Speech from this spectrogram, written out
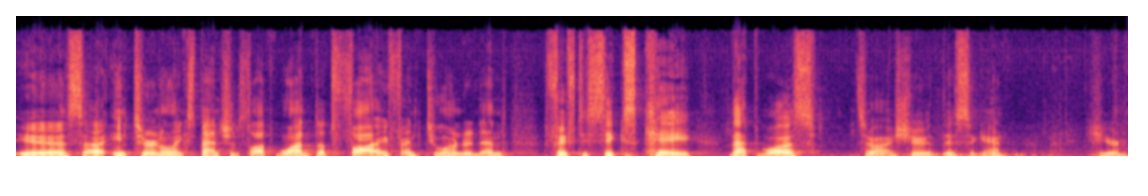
is uh, internal expansion slot 1.5 and 256K. That was, so I show you this again, here.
